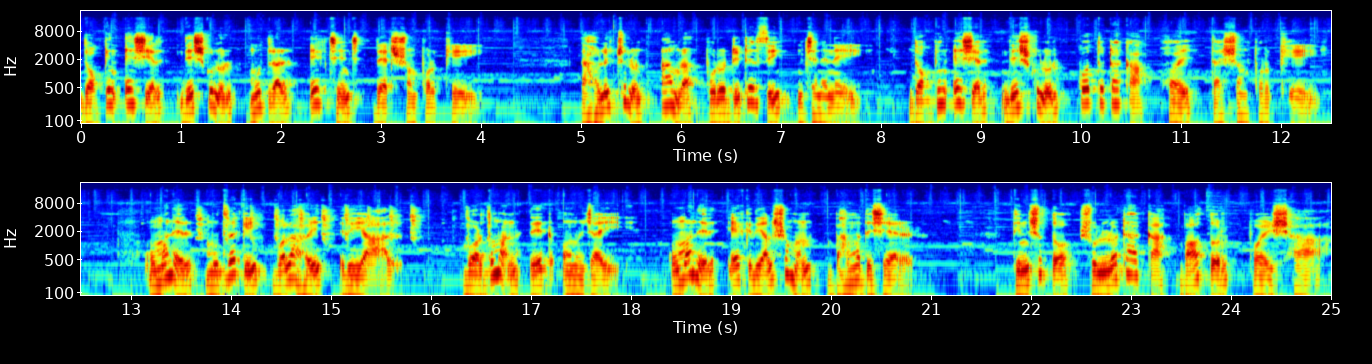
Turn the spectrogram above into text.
দক্ষিণ এশিয়ার দেশগুলোর মুদ্রার এক্সচেঞ্জ রেট সম্পর্কে। তাহলে চলুন আমরা পুরো ডিটেলসই জেনে নেই। দক্ষিণ এশিয়ার দেশগুলোর কত টাকা হয় তার সম্পর্কে। ওমানের মুদ্রাকেই বলা হয় রিয়াল। বর্তমান রেট অনুযায়ী। ওমানের এক রিয়াল সমান বাংলাদেশের। তিনশত ষোলো টাকা বাহাত্তর পয়সা।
